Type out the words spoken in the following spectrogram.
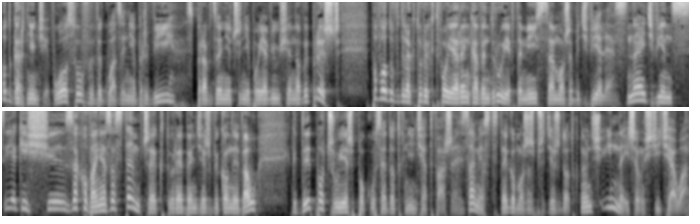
Odgarnięcie włosów, wygładzenie brwi, sprawdzenie, czy nie pojawił się nowy pryszcz. Powodów, dla których Twoja ręka wędruje w te miejsca, może być wiele. Znajdź więc jakieś e, zachowania zastępcze, które będziesz wykonywał, gdy poczujesz pokusę dotknięcia twarzy. Zamiast tego możesz przecież dotknąć innej części ciała.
